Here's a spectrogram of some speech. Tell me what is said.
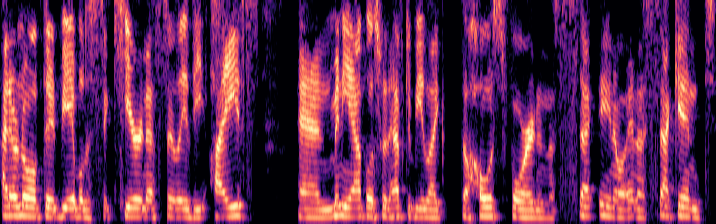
I don't know if they'd be able to secure necessarily the ice, and Minneapolis would have to be like the host for it in the sec, you know, in a second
